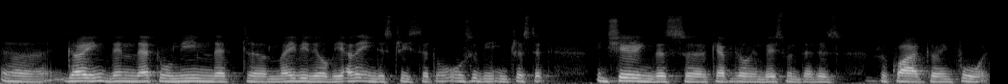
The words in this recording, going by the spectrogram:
going, then that will mean that uh, maybe there will be other industries that will also be interested in sharing this uh, capital investment that is required going forward.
